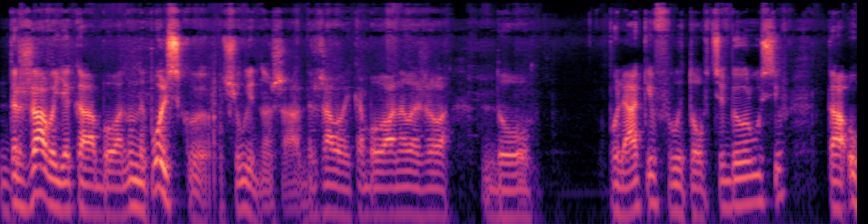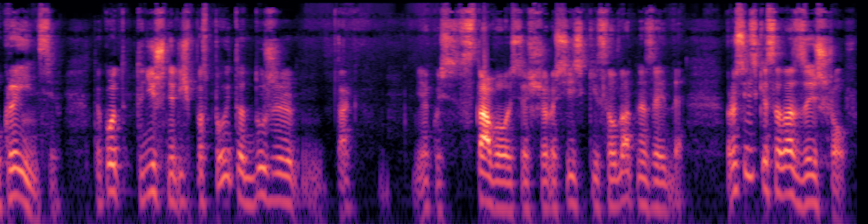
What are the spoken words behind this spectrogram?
держави, яка була ну не польською, очевидно ж, а держава, яка була належала до поляків, литовців, білорусів та українців. Так от тодішня Річ Посполита дуже так якось ставилося, що російський солдат не зайде. Російський солдат зайшов.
